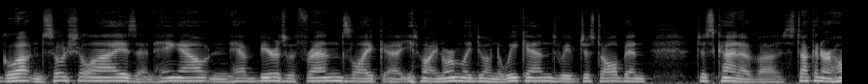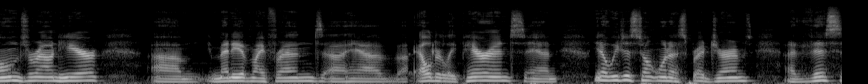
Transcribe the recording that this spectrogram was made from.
go out and socialize and hang out and have beers with friends like uh, you know I normally do on the weekends. We've just all been just kind of uh, stuck in our homes around here. Um, many of my friends uh, have elderly parents, and you know we just don't want to spread germs. Uh, this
